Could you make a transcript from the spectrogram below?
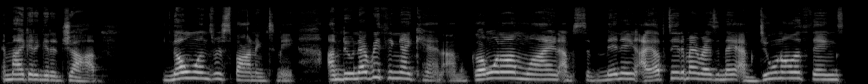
am I going to get a job? No one's responding to me. I'm doing everything I can. I'm going online. I'm submitting. I updated my resume. I'm doing all the things.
